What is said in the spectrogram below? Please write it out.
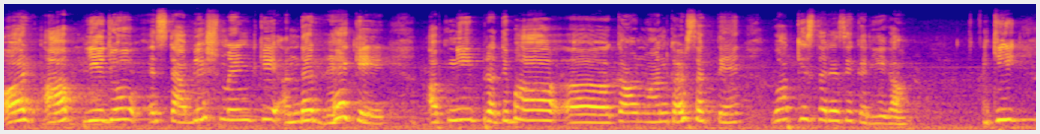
और आप ये जो इस्टेब्लिशमेंट के अंदर रह के अपनी प्रतिभा का अनुमान कर सकते हैं, वो आप किस तरह से करिएगा? कि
